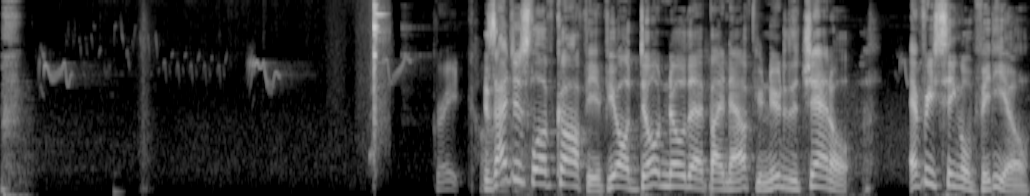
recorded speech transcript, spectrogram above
Great. Cuz I just love coffee. If you all don't know that by now, if you're new to the channel, every single video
